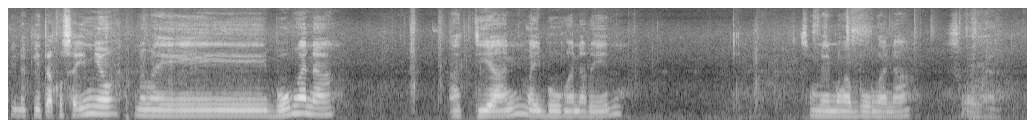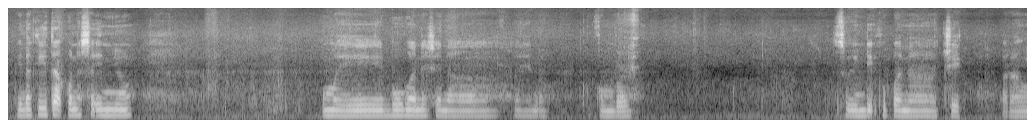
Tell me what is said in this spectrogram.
pinakita ko sa inyo na may bunga na. At yan may bunga na rin. So may mga bunga na. So ayan. Pinakita ko na sa inyo may bunga na siya na ayan o cucumber. So hindi ko pa na check parang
